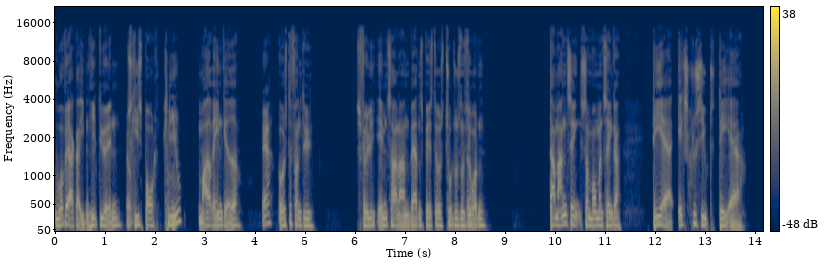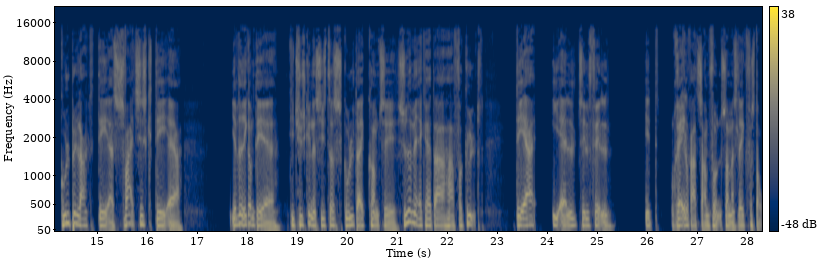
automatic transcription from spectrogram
urværker i den helt dyre ende, Jo. skisport, Knive. meget rene gader, Ja. ostefondue, selvfølgelig Emmentaleren, verdens bedste ost 2014. Der er mange ting, som hvor man tænker, det er eksklusivt, det er guldbelagt, det er svejtisk, det er... Jeg ved ikke, om det er de tyske nazisters guld, der ikke kom til Sydamerika, der har forgyldt. Det er i alle tilfælde et regelret samfund, som man slet ikke forstår.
